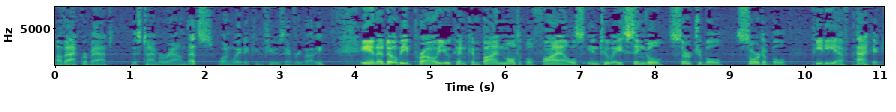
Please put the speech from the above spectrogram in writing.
of Acrobat this time around. That's one way to confuse everybody. In Adobe Pro, you can combine multiple files into a single searchable, sortable PDF package.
